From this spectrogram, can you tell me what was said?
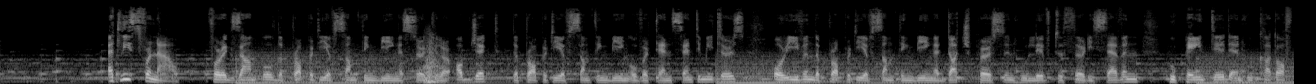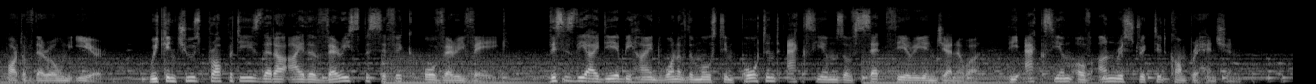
At least for now, for example, the property of something being a circular object, the property of something being over 10 centimeters, or even the property of something being a Dutch person who lived to 37, who painted and who cut off part of their own ear. We can choose properties that are either very specific or very vague. This is the idea behind one of the most important axioms of set theory in Genoa, the axiom of unrestricted comprehension.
